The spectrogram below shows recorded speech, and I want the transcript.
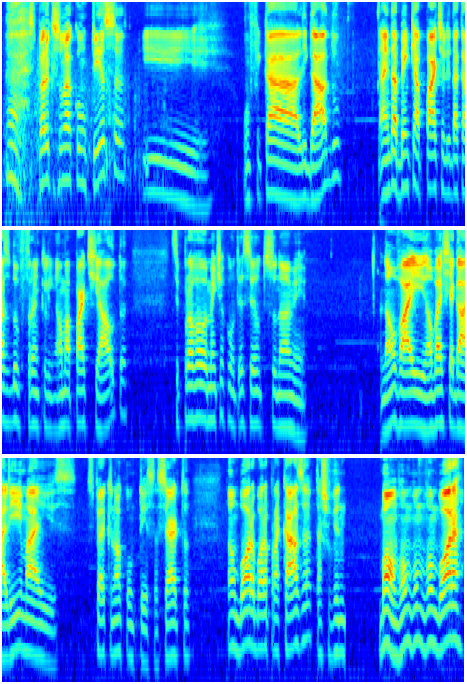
ah, espero que isso não aconteça e vamos ficar ligado. Ainda bem que a parte ali da casa do Franklin é uma parte alta. Se provavelmente acontecer um tsunami não vai, não vai chegar ali, mas espero que não aconteça, certo? Então bora, bora pra casa. Tá chovendo. Bom, vamos, vamos, vamos embora.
